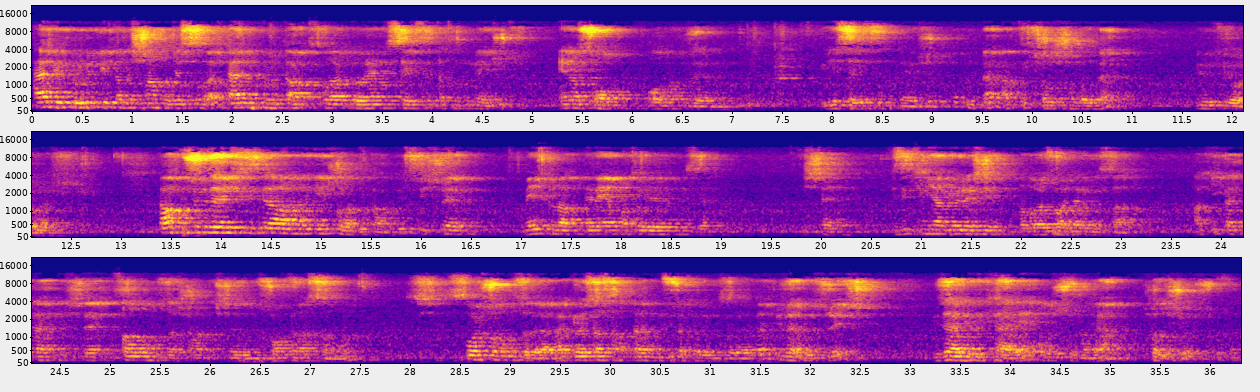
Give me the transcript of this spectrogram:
Her bir kulübün bir danışman hocası var. Her bir kulüpte aktif olarak öğrenci sayısı katılımı mevcut. En az 10 olmak üzere üye sayısı mevcut. Bu kulüpler aktif çalışmalarını yürütüyorlar. Kampüsümüz evet fiziksel alanları geniş olan bir kampüs. İşte Maker Lab, deney atölyelerimizle, işte fizik, kimya, biyoloji laboratuvarlarımızla, hakikaten işte salonumuzda şu an içinde bulunduğumuz konferans salonu, spor salonumuzla beraber, görsel sanatlar ve müzik atölyemizle beraber güzel bir süreç, güzel bir hikaye oluşturmaya çalışıyoruz burada.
